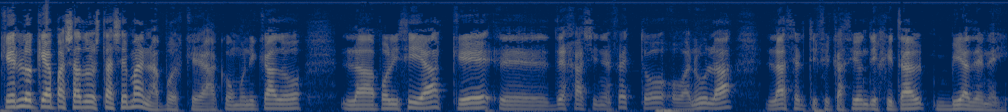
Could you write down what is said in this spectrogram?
¿Qué es lo que ha pasado esta semana? Pues que ha comunicado la policía que eh, deja sin efecto o anula la certificación digital vía DNI.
